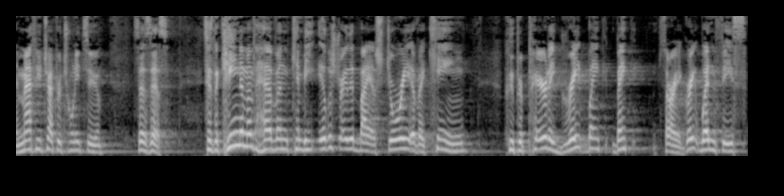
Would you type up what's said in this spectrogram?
in Matthew chapter 22. Says this. It says the kingdom of heaven can be illustrated by a story of a king who prepared a great bank, bank, sorry, a great wedding feast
